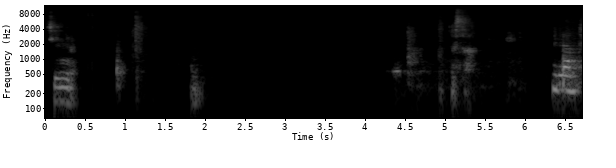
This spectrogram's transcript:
Sí, mira. Ya está. El audio.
